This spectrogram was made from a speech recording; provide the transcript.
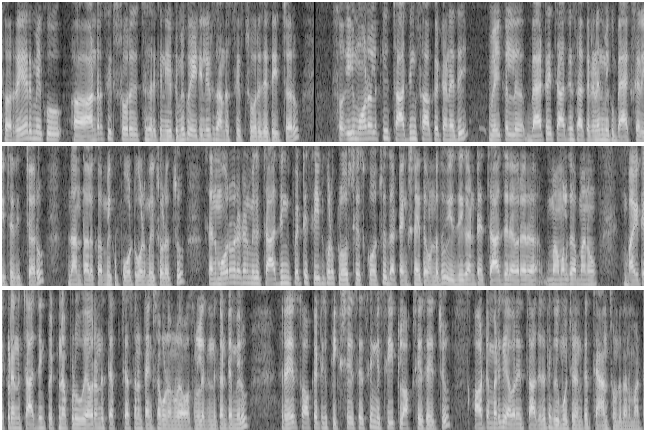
సో రేర్ మీకు అండర్ సీట్ స్టోరేజ్ వచ్చేసరికి నీటి మీకు eighteen litres under seat storage అయితే ఇచ్చారు. సో ఈ మోడల్కి ఛార్జింగ్ సాకెట్ అనేది వెహికల్ బ్యాటరీ ఛార్జింగ్ సాకెట్ అనేది మీకు బ్యాక్ సైడ్ ఇచ్చేది ఇచ్చారు. దాని తాలూకా మీకు పోర్ట్ కూడా మీరు చూడొచ్చు. సో అండ్ మోర్ ఓవర్ ఏంటంటే మీకు ఛార్జింగ్ పెట్టి సీట్ కూడా క్లోజ్ చేసుకోవచ్చు. దా టెన్షన్ అయితే ఉండదు. ఈజీగా అంటే ఛార్జర్ ఎవరైనా మామూలుగా మనం బయట ఎక్కడైనా ఛార్జింగ్ పెట్టినప్పుడు ఎవరైనా తెప్ చేస్తారని టెన్షన్ కూడా అవసరం లేదు. ఎందుకంటే మీరు రేర్ సాకెట్కి ఫిక్స్ చేసేసి మీ సీట్ లాక్ చేసేయచ్చు. ఆటోమేటిక్గా ఎవరైతే ఛార్జర్ అయితే రిమూవ్ చేయడానికి ఛాన్స్ ఉంటుంది అనమాట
